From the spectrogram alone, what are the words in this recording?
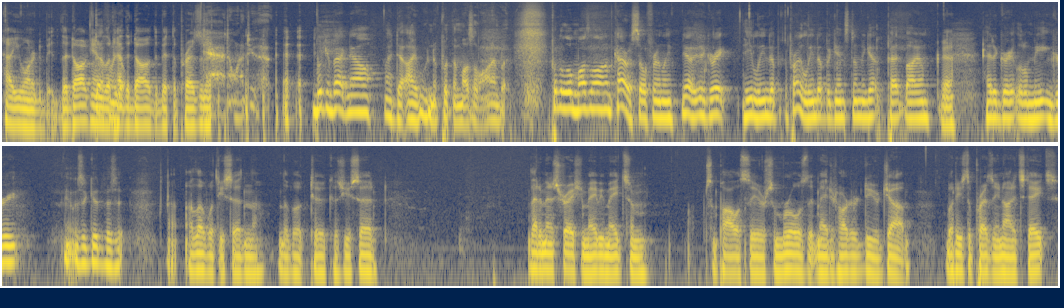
how you wanted to be. The dog handler Definitely had the don't- dog that bit the president. Yeah, I don't want to do that. Looking back now, I, d- I wouldn't have put the muzzle on him, but put a little muzzle on him. Cairo's so friendly. Yeah, he did great. He leaned up, probably leaned up against him. He got pet by him. Yeah. Had a great little meet and greet. It was a good visit. I love what you said in the, in the book too, because you said that administration maybe made some some policy or some rules that made it harder to do your job, but he's the president of the United States,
